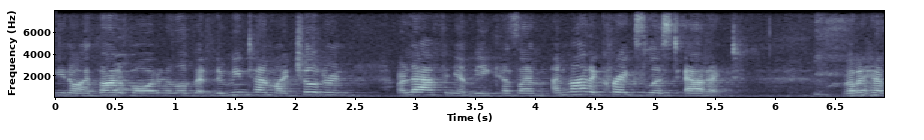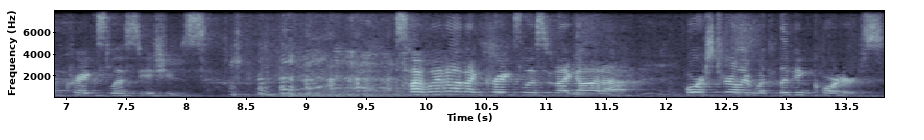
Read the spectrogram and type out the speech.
you know, I thought about it a little bit. In the meantime, my children are laughing at me because I'm, I'm not a Craigslist addict, but I have Craigslist issues. so I went on on Craigslist and I got a horse trailer with living quarters,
